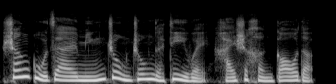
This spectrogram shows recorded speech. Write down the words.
商贾在民众中的地位还是很高的。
